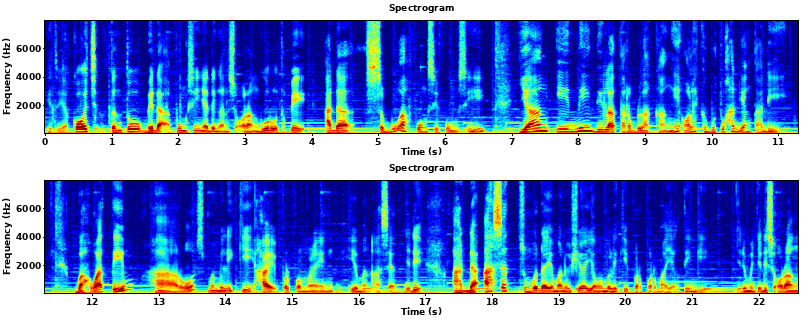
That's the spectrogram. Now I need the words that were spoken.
Gitu ya. Coach tentu beda fungsinya dengan seorang guru, tapi ada sebuah fungsi-fungsi yang ini dilatar belakangi oleh kebutuhan yang tadi. Bahwa tim harus memiliki high performing human asset. Jadi ada aset sumber daya manusia yang memiliki performa yang tinggi. Jadi menjadi seorang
